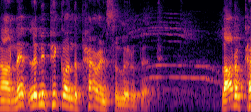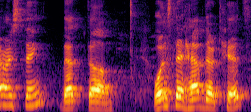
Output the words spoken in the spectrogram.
Now, let, me pick on the parents a little bit. A lot of parents think that um, once they have their kids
